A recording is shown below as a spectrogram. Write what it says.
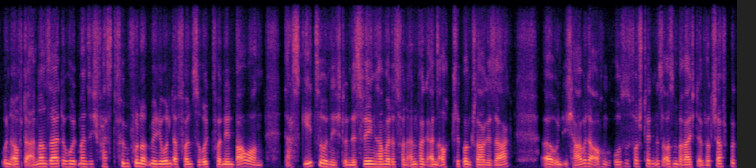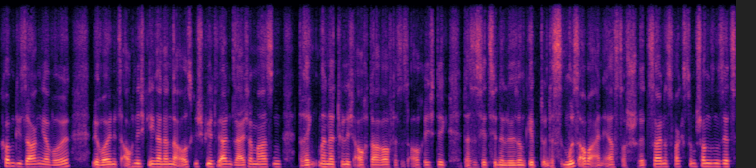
und auf der anderen Seite holt man sich fast 500 Millionen davon zurück von den Bauern. Das geht so nicht und deswegen haben wir das von Anfang an auch klipp und klar klar gesagt. Äh, und ich habe da auch ein großes Verständnis aus dem Bereich der Wirtschaft bekommen, die sagen, jawohl, wir wollen jetzt auch nicht gegeneinander ausgespielt werden. Gleichermaßen drängt man natürlich auch darauf, das ist auch richtig, dass es jetzt hier eine Lösung gibt. Und das muss aber ein erster Schritt sein, das Wachstumschancengesetz.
